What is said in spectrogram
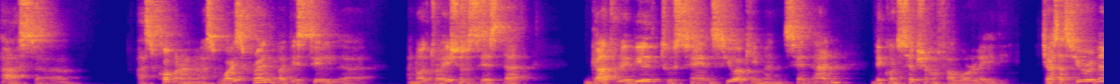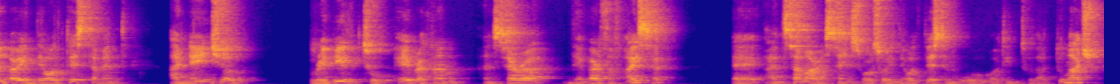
as uh, as common and as widespread, but it's still uh, an old tradition says that God revealed to Saints Joachim and Saint Anne the conception of Our Lady. Just as you remember in the Old Testament, an angel revealed to Abraham and Sarah the birth of Isaac, uh, and some are saints also in the Old Testament. We won't go into that too much,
